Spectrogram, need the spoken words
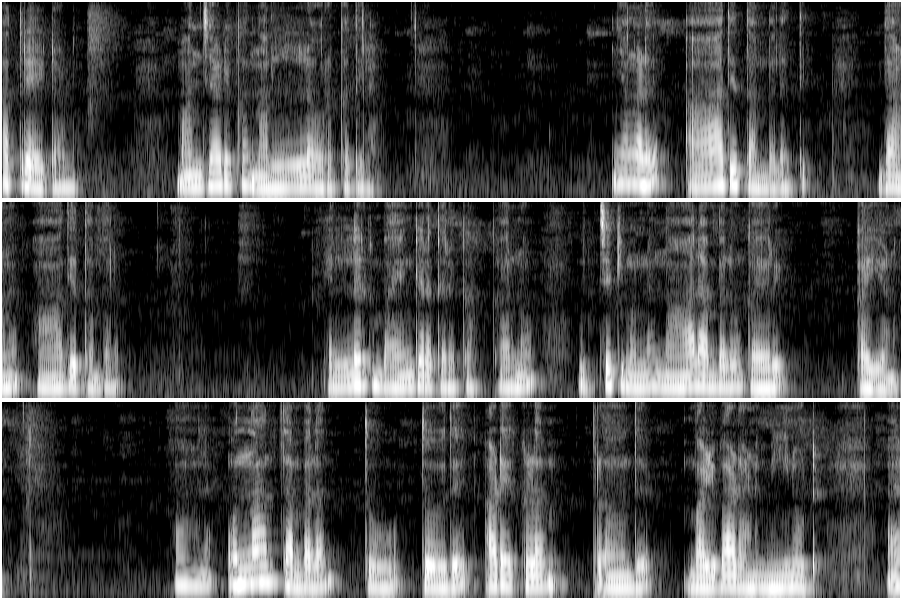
അത്രയായിട്ടുള്ളൂ മഞ്ചാടിയൊക്കെ നല്ല ഉറക്കത്തിലാണ് ഞങ്ങൾ ആദ്യത്തെ ഇതാണ് ആദ്യത്തെ അമ്പലം എല്ലാവർക്കും ഭയങ്കര തിരക്കാണ് കാരണം ഉച്ചയ്ക്ക് മുന്നേ നാലമ്പലവും കയറി കഴിയണം. അങ്ങനെ ഒന്നാമത്തെ അമ്പലം തൊ തൊഴുത് അവിടെയൊക്കെയുള്ള ഇത് വഴിപാടാണ് മീനൂട്ട്. ആ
